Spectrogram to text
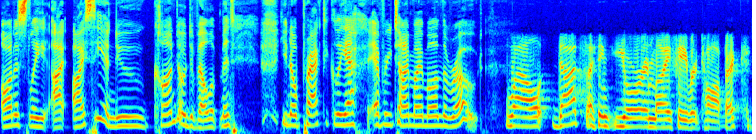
honestly, I, I see a new condo development, you know, practically every time I'm on the road. Well, that's I think your and my favorite topic.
